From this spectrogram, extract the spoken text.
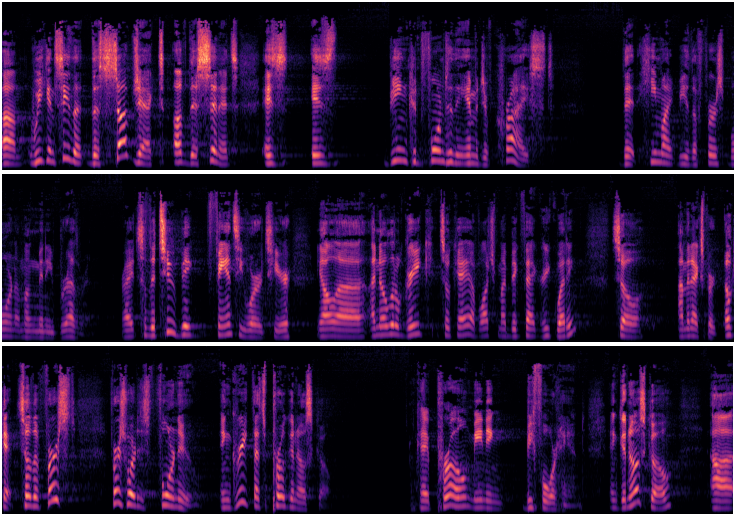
Um, we can see that the subject of this sentence is, is being conformed to the image of Christ, that he might be the firstborn among many brethren, right? So the two big fancy words here, y'all, uh, I know a little Greek, it's okay. I've watched my big fat Greek wedding, so I'm an expert. Okay, so the first, first word is foreknew. In Greek, that's prognosko. Okay, pro meaning beforehand. And gnosko uh,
